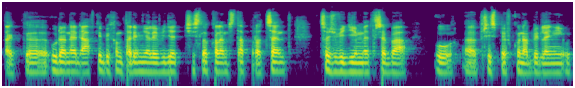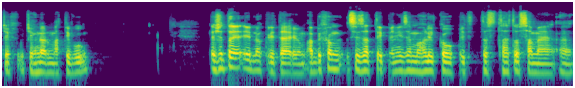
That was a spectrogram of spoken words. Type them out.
tak u dané dávky bychom tady měli vidět číslo kolem 100%, což vidíme třeba u příspěvku na bydlení, u těch, u těch normativů. Takže to je jedno kritérium, abychom si za ty peníze mohli koupit to, to samé, eh,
